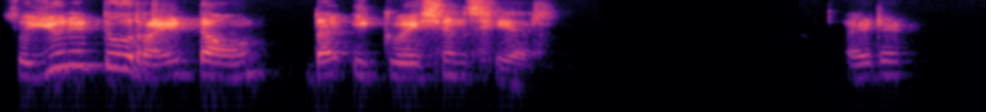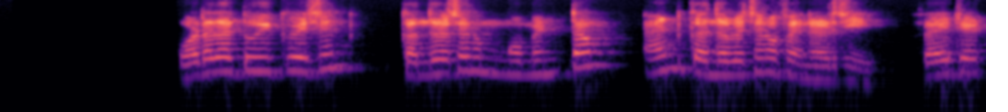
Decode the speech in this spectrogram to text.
So you need to write down the equations here. Write it. What are the two equations? Conservation of momentum and conservation of energy. Write it.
